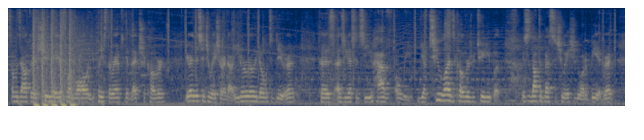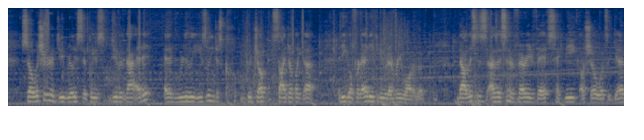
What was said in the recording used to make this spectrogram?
Someone's out there shooting at your front wall. You place the ramp to get the extra cover. You're in this situation right now. You don't really know what to do, right? Because as you guys can see, you have only you have two lines of coverage between you, but this is not the best situation you want to be in, right? So what you're gonna do really simply is do that edit, and then really easily just good jump, side jump like that, and you go for an edit. You can do whatever you want of them. Now this is, as I said, a very advanced technique. I'll show once again.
